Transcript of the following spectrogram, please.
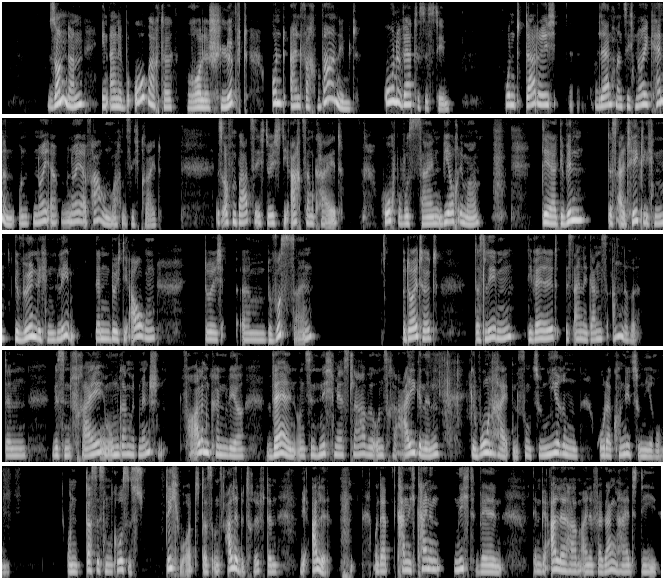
sondern in eine Beobachterrolle schlüpft und einfach wahrnimmt, ohne Wertesystem. Und dadurch lernt man sich neu kennen und neue, neue Erfahrungen machen sich breit. Es offenbart sich durch die Achtsamkeit, Hochbewusstsein, wie auch immer, der Gewinn des alltäglichen, gewöhnlichen Lebens. Denn durch die Augen, durch ähm, Bewusstsein bedeutet, das Leben, die Welt ist eine ganz andere. Denn wir sind frei im Umgang mit Menschen. Vor allem können wir wählen und sind nicht mehr Sklave unserer eigenen Gewohnheiten, Funktionieren oder Konditionierung. Und das ist ein großes Stichwort, das uns alle betrifft, denn wir alle, und da kann ich keinen nicht wählen, denn wir alle haben eine Vergangenheit, die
